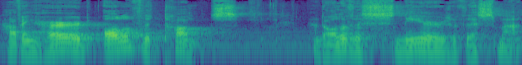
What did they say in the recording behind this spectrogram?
having heard all of the taunts and all of the sneers of this man,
